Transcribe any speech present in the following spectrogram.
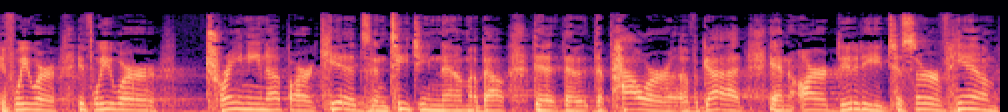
If we were, if we were training up our kids and teaching them about the, the, the power of God and our duty to serve Him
